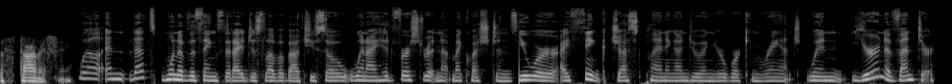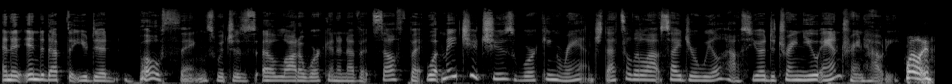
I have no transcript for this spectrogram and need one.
astonishing. Well, and that's one of the things that I just love about you. So when I had first written up my questions, you were, I think, just planning on doing your working ranch. When you're an eventer, and it ended up that you did both things, which is a lot of work in and of itself. But what made you choose working ranch? That's a little outside your wheelhouse. You had to train you and train Howdy. Well, it's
